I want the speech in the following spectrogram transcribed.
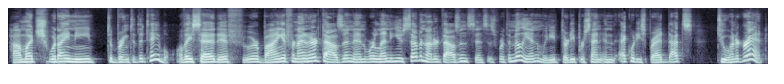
How much would I need to bring to the table? Well, they said if we are buying it for 900,000 and we're lending you 700,000 since it's worth a million, we need 30% in equity spread, that's 200 grand.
